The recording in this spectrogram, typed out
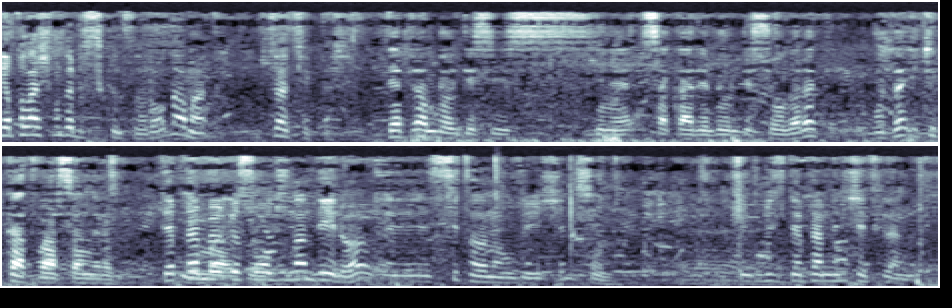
Yapılaşmada bir sıkıntılar oldu ama düzeltecekler. Deprem bölgesiyiz yine Sakarya bölgesi olarak. Burada iki kat var sanırım. Deprem İmar bölgesi bölgesi. olduğundan değil o, e, sit alanı olduğu için. için. Çünkü biz depremden hiç etkilenmedik.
